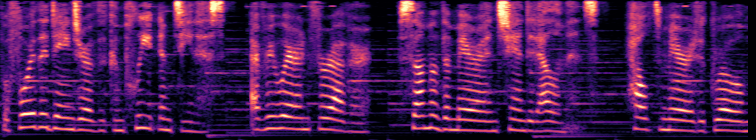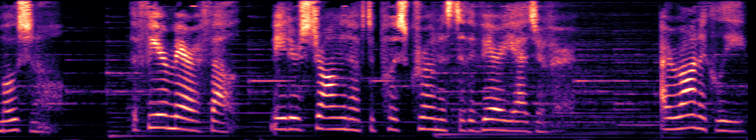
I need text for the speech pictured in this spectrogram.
Before the danger of the complete emptiness, everywhere and forever, some of the Mera enchanted elements, helped Mera to grow emotional. The fear Mera felt, made her strong enough to push Cronus to the very edge of her. Ironically,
